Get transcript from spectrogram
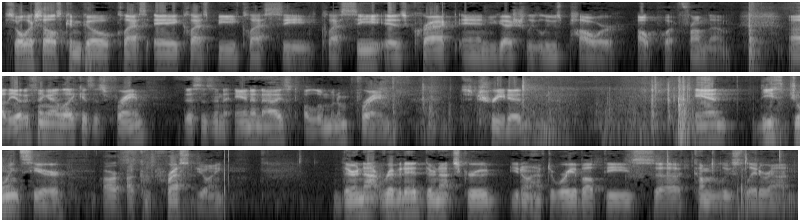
Solar cells can go Class A, Class B, Class C. Class C is cracked and you actually lose power output from them. Uh, the other thing I like is this frame. This is an anodized aluminum frame. It's treated. And these joints here are a compressed joint. They're not riveted, they're not screwed. You don't have to worry about these uh, coming loose later on.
